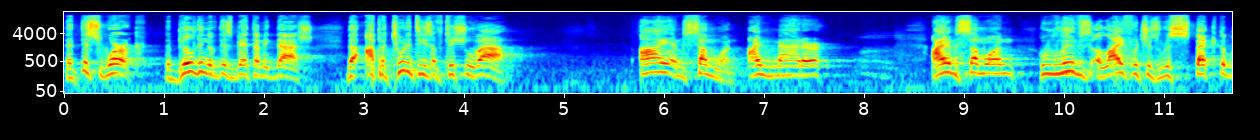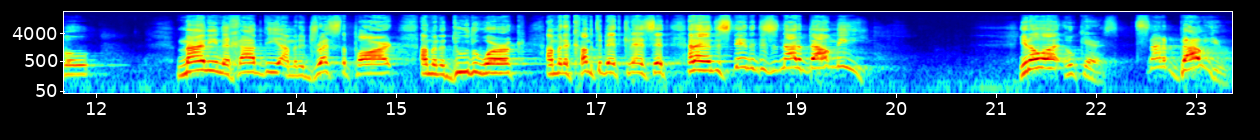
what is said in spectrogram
that this work, the building of this Beit HaMikdash, the opportunities of Teshuvah, I am someone, I matter. I am someone who lives a life which is respectable. Mani mechabdi, I'm going to dress the part, I'm going to do the work, I'm going to come to Beit Knesset, and I understand that this is not about me. You know what? Who cares? It's not about you.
